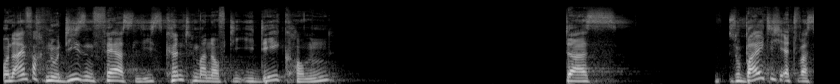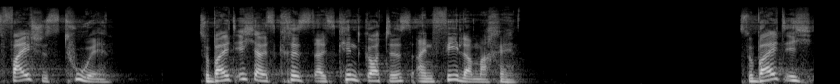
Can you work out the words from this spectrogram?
und einfach nur diesen Vers liest, könnte man auf die Idee kommen, dass sobald ich etwas Falsches tue, sobald ich als Christ, als Kind Gottes einen Fehler mache, Sobald ich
